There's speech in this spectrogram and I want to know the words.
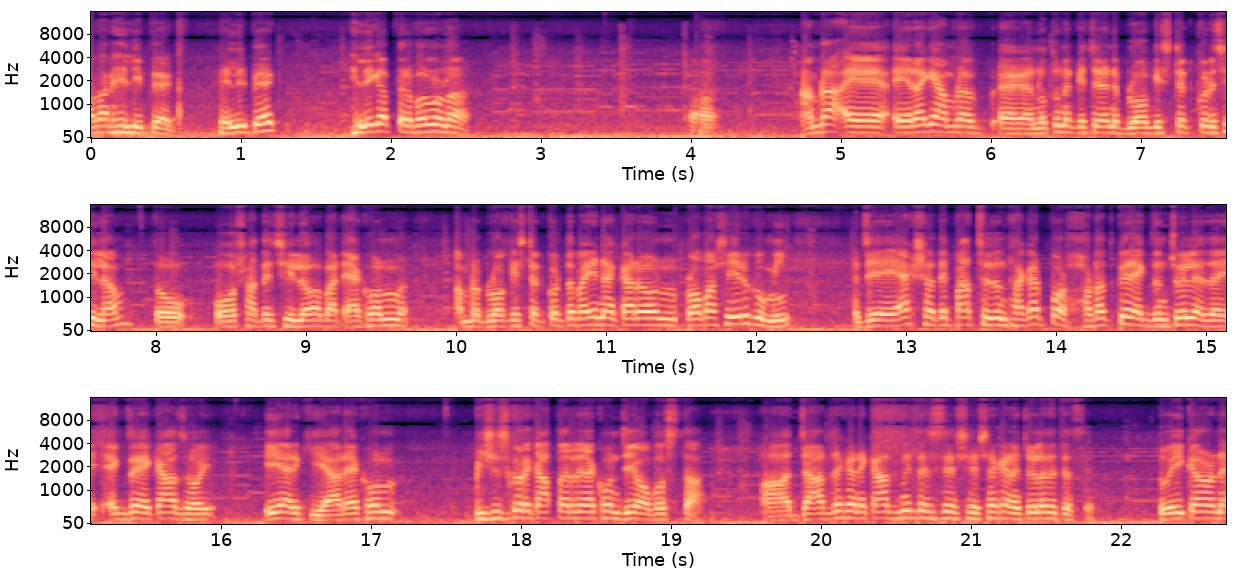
আমার হেলিপ্যাড। হেলিপ্যাড? হেলিকপ্টার বলো না? আমরা এর আগে আমরা নতুন একটা চ্যানেলে ব্লগ স্টার্ট করেছিলাম তো ও সাথে ছিল বাট এখন আমরা ব্লগ স্টার্ট করতে পারি না কারণ প্রবাসে এরকমই যে একসাথে পাঁচ ছজন থাকার পর হঠাৎ করে একজন চলে যায় এক জায়গায় কাজ হয় এই আর কি। আর এখন বিশেষ করে কাতারের এখন যে অবস্থা যার যেখানে কাজ মিলতেছে সে সেখানে চলে যেতেছে। তো এই কারণে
